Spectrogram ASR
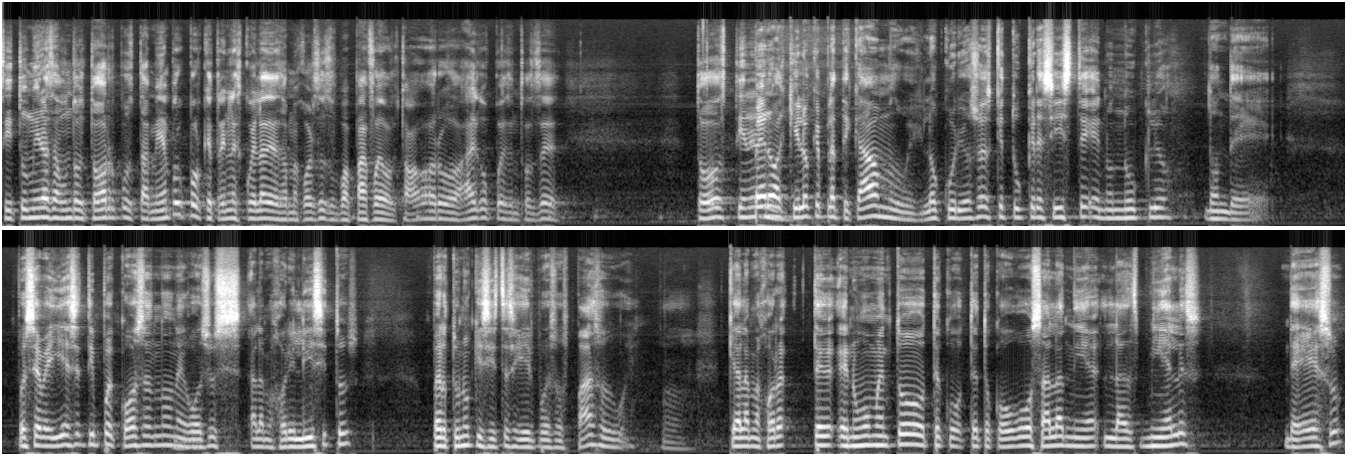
Si tú miras a un doctor, pues también por- porque traen la escuela de a lo mejor si su papá fue doctor o algo, pues entonces todos tienen... Pero aquí lo que platicábamos, güey, lo curioso es que tú creciste en un núcleo donde pues se veía ese tipo de cosas, ¿no? Negocios a lo mejor ilícitos, pero tú no quisiste seguir por esos pasos, güey. No. Que a lo mejor te- en un momento te, te tocó gozar las, las mieles de eso.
